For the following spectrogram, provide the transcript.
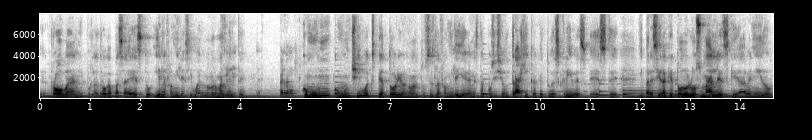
eh, roban y por la droga pasa esto, y en la familia es igual, ¿no? Normalmente. Sí, perdón. Como un, como un chivo expiatorio, ¿no? Entonces la familia llega en esta posición trágica que tú describes, este, y pareciera que todos los males que ha venido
